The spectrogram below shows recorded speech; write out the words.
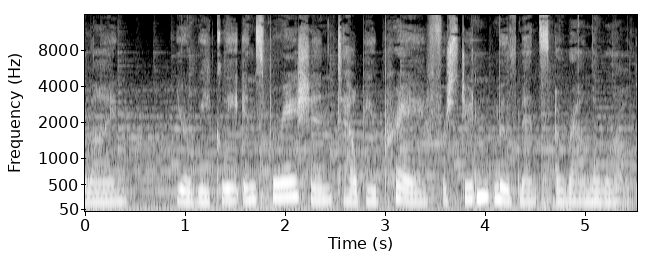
Line, your weekly inspiration to help you pray for student movements around the world.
